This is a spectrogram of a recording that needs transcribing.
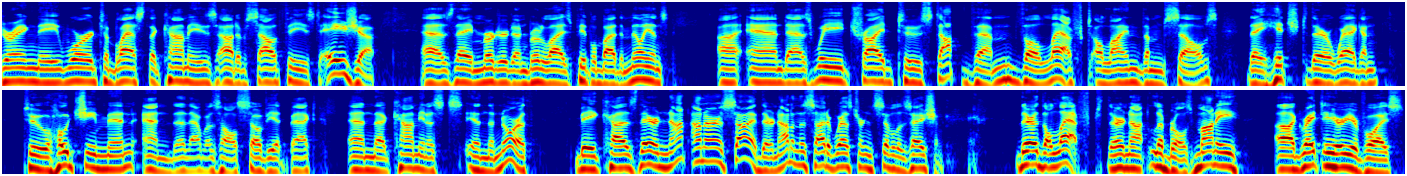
during the war to blast the commies out of Southeast Asia as they murdered and brutalized people by the millions. Uh, and as we tried to stop them, the left aligned themselves. They hitched their wagon to Ho Chi Minh, and that was all Soviet backed, and the communists in the north because they're not on our side. They're not on the side of Western civilization. They're the left. They're not liberals. Mani, uh, great to hear your voice.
